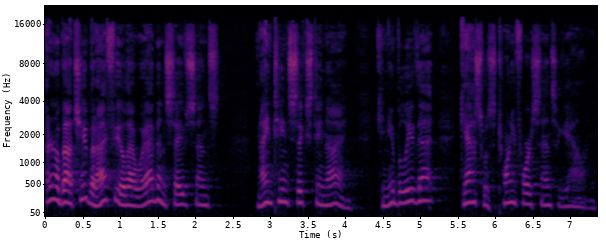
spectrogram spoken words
I don't know about you, but I feel that way. I've been saved since 1969. Can you believe that? Gas was 24 cents a gallon.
